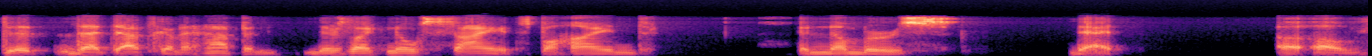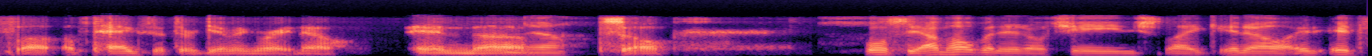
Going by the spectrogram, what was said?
that that that's going to happen. There's like no science behind the numbers that uh, of uh, of tags that they're giving right now, and uh, yeah. so we'll see. I'm hoping it'll change. Like you know, it, it's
